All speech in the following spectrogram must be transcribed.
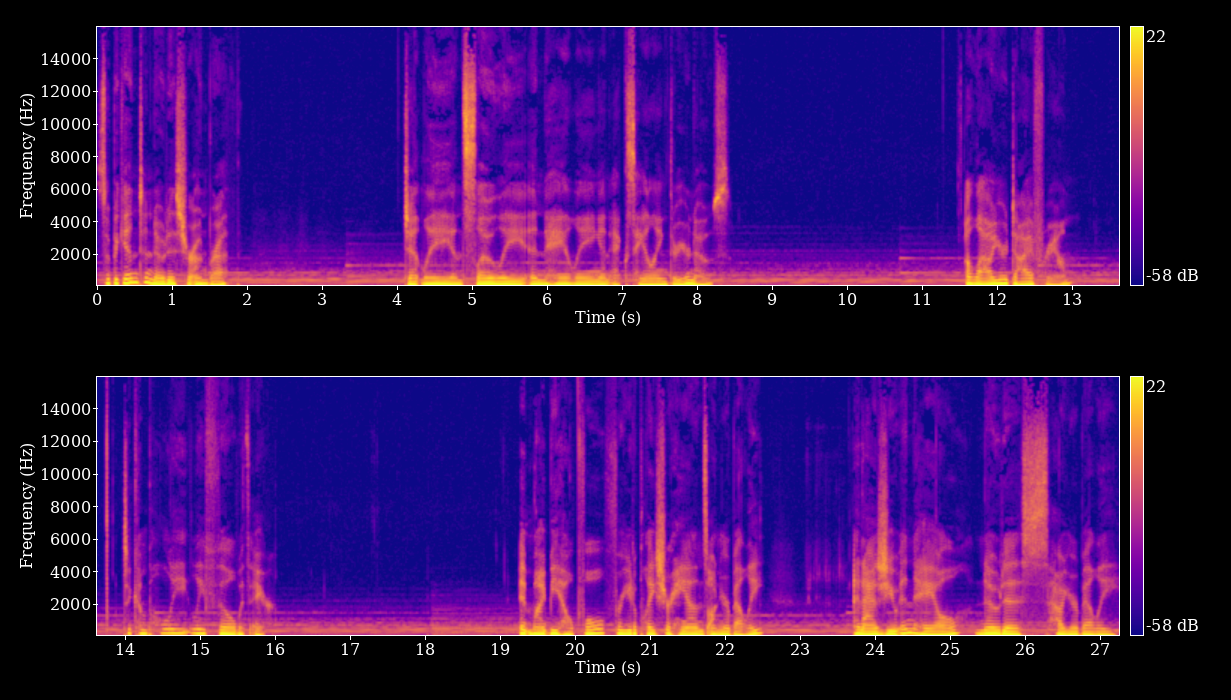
So begin to notice your own breath gently and slowly inhaling and exhaling through your nose. Allow your diaphragm to completely fill with air. It might be helpful for you to place your hands on your belly, and as you inhale, notice how your belly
